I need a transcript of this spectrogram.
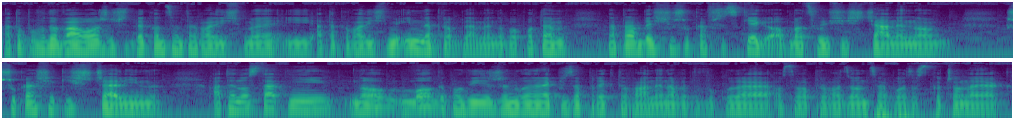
a to powodowało, że się dekoncentrowaliśmy i atakowaliśmy inne problemy, no bo potem naprawdę się szuka wszystkiego, obmacuje się ściany, no szuka się jakichś szczelin, a ten ostatni, no mogę powiedzieć, że był najlepiej zaprojektowany, nawet w ogóle osoba prowadząca była zaskoczona, jak,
